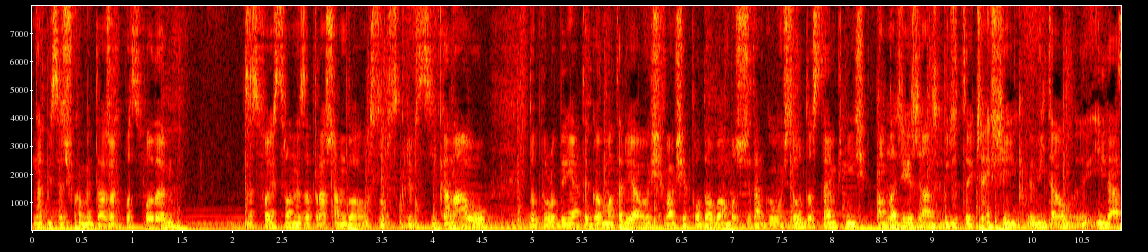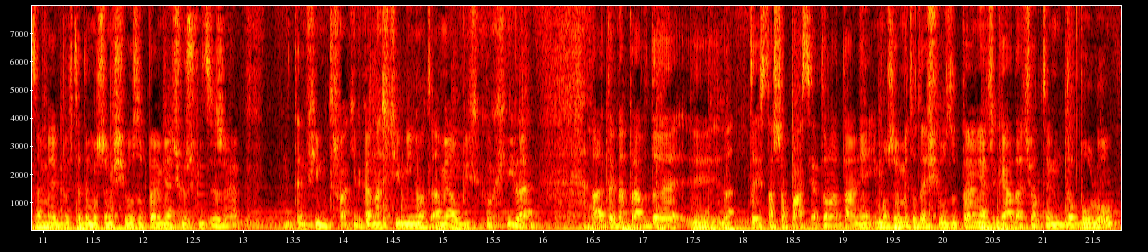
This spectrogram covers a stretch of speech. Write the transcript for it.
napisać w komentarzach pod spodem. Ze swojej strony zapraszam do subskrypcji kanału, do polubienia tego materiału. Jeśli Wam się podoba, możecie tam komuś to udostępnić. Mam nadzieję, że Hans będzie tutaj częściej witał i razem jakby wtedy możemy się uzupełniać. Już widzę, że ten film trwa kilkanaście minut, a miał być tylko chwilę. Ale tak naprawdę y, to jest nasza pasja, to latanie i możemy tutaj się uzupełniać, gadać o tym do bólu.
